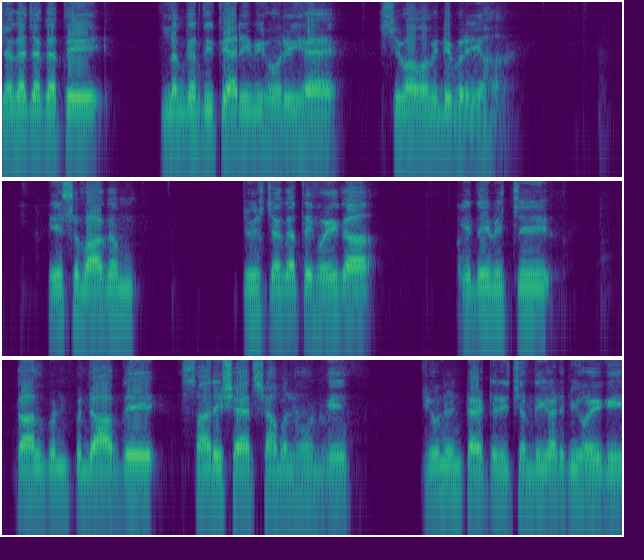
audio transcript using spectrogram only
ਜਗ੍ਹਾ ਜਗ੍ਹਾ ਤੇ ਲੰਗਰ ਦੀ ਤਿਆਰੀ ਵੀ ਹੋ ਰਹੀ ਹੈ, ਸੇਵਾਵਾਂ ਵੀ ਨਿਭ ਰਹੀਆਂ ਹਨ। ਇਹ ਸਮਾਗਮ ਜੋ ਇਸ ਜਗ੍ਹਾ ਤੇ ਹੋਏਗਾ, ਇਹਦੇ ਵਿੱਚ ਗਾਲਬਨ ਪੰਜਾਬ ਦੇ ਸਾਰੇ ਸ਼ਹਿਰ ਸ਼ਾਮਲ ਹੋਣਗੇ। ਯੂਨੀਅਨ ਟੈਰੀਟਰੀ ਚੰਡੀਗੜ੍ਹ ਵੀ ਹੋਏਗੀ।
